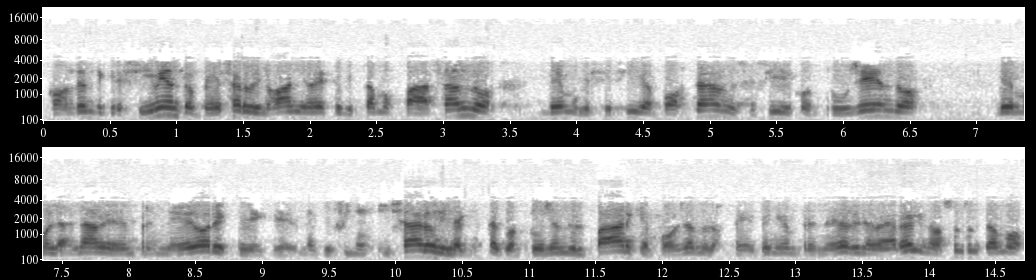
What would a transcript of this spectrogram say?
constante crecimiento, a pesar de los años estos que estamos pasando, vemos que se sigue apostando, se sigue construyendo, vemos las naves de emprendedores que, que la que finalizaron y la que está construyendo el parque, apoyando a los pequeños emprendedores, la verdad que nosotros estamos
